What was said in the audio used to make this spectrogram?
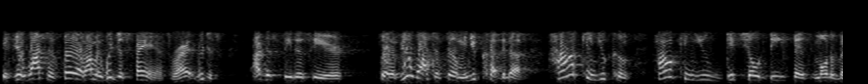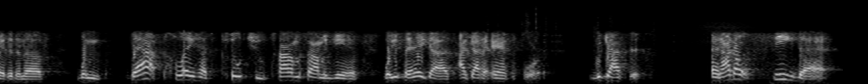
if you're watching film, I mean, we're just fans, right? We just, I just see this here. So if you're watching film and you cut it up, how can you how can you get your defense motivated enough when that play has killed you time and time again? Where you say, hey guys, I got an answer for it. We got this, and I don't see that.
